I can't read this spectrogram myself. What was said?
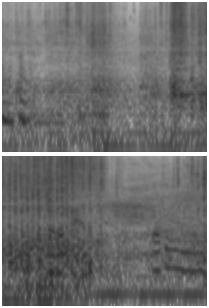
มาเข้าเอาไว้ขาย แล้ว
